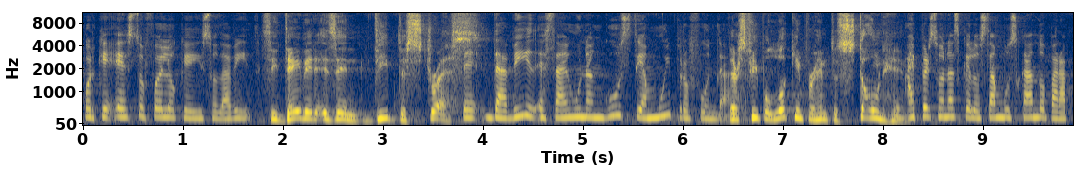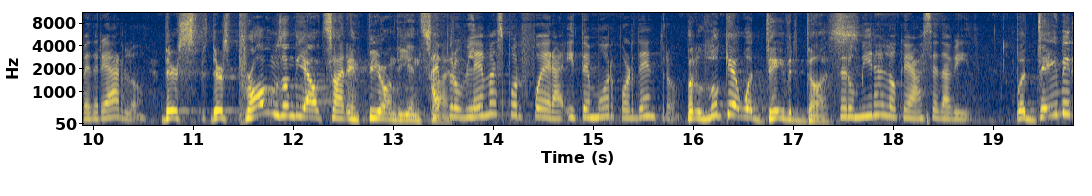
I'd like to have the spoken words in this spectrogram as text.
Porque esto fue lo que hizo David. See, David is in deep distress. David está en una angustia muy profunda. There's people looking for him to stone him. Hay personas que lo están buscando para apedrearlo. There's, there's problems on the outside and fear on the Hay inside. problemas por fuera y temor por dentro. But look at what David does. Pero mira lo que hace David. But David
